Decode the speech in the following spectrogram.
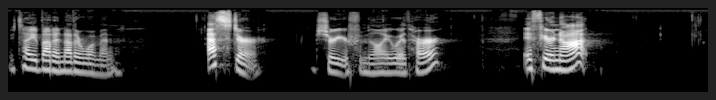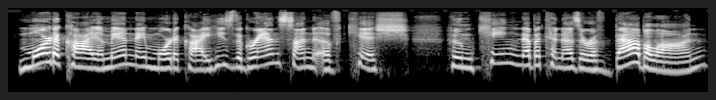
Let me tell you about another woman, Esther. I'm sure you're familiar with her. If you're not, Mordecai, a man named Mordecai, he's the grandson of Kish, whom King Nebuchadnezzar of Babylon,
